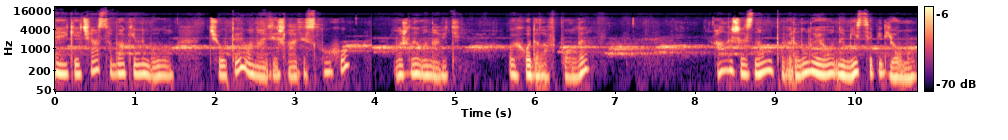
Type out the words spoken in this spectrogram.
Деякий час собаки не було чути, вона зійшла зі слуху, можливо, навіть виходила в поле, але ж знову повернула його на місце підйому.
